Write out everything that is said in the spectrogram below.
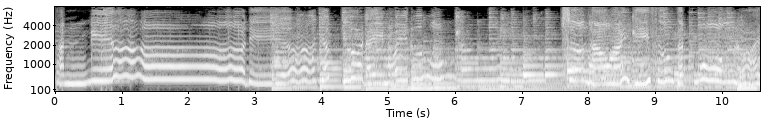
thành nghi chất chứa đầy mọi thứ Sơn hào hải vị xương thịt muôn loài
